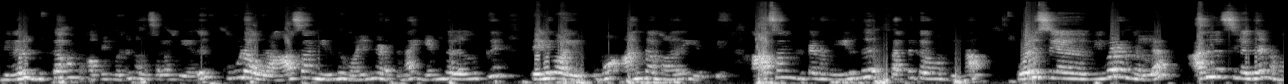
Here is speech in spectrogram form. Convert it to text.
இது வெறும் புத்தகம் அப்படின்னு மட்டும் நம்ம சொல்ல முடியாது. கூட ஒரு ஆசான் இருந்து வழி நடத்தினா எந்த அளவுக்கு தெளிவா இருக்குமோ அந்த மாதிரி இருக்கு. ஆசான் கிட்ட நம்ம இருந்து கத்துக்கிறோம் அப்படின்னா ஒரு சில விவரங்கள்ல அதுல சிலதை நம்ம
